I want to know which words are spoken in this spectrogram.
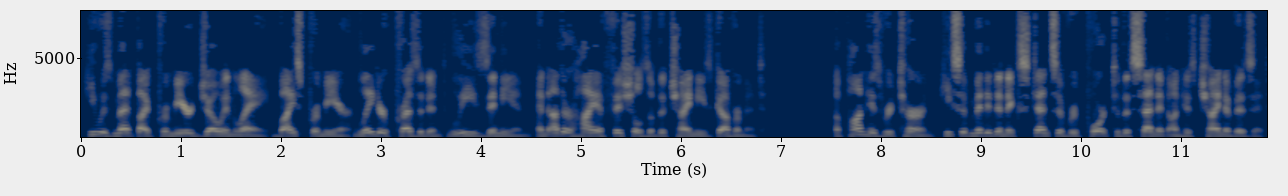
He was met by Premier Zhou Enlai, Vice Premier, later President Li Xiannian, and other high officials of the Chinese government. Upon his return, he submitted an extensive report to the Senate on his China visit.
